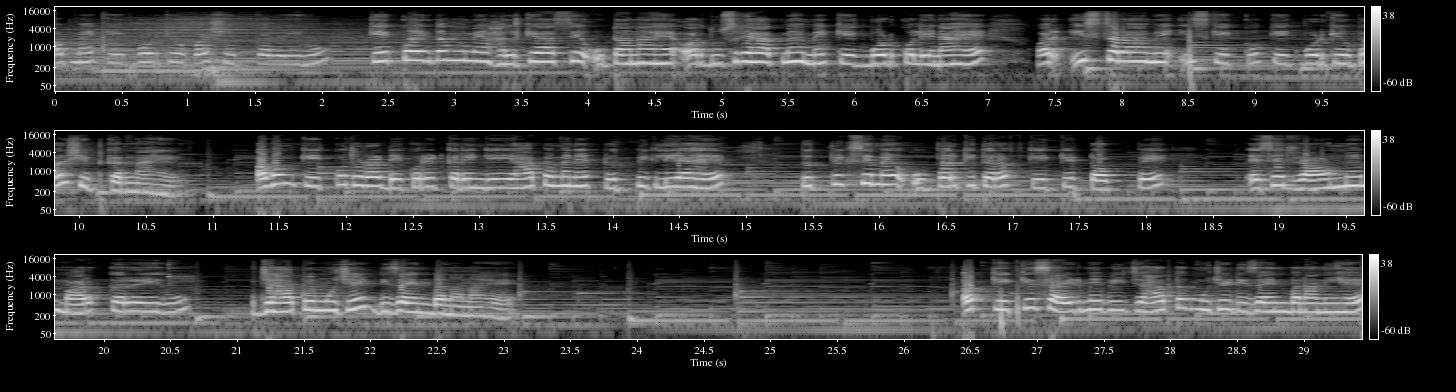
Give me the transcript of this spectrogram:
अब मैं केक बोर्ड के ऊपर शिफ्ट कर रही हूँ। केक को एकदम हमें हल्के हाथ से उठाना है और दूसरे हाथ में हमें केक बोर्ड को लेना है और इस तरह हमें इस केक को केक बोर्ड के ऊपर शिफ्ट करना है। अब हम केक को थोड़ा डेकोरेट करेंगे। यहाँ पे मैंने टूथपिक लिया है। टूथपिक से मैं ऊपर की तरफ़ केक के टॉप पे ऐसे राउंड में मार्क कर रही हूँ, जहाँ पे मुझे डिज़ाइन बनाना है। अब केक के साइड में भी जहाँ तक मुझे डिज़ाइन बनानी है,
